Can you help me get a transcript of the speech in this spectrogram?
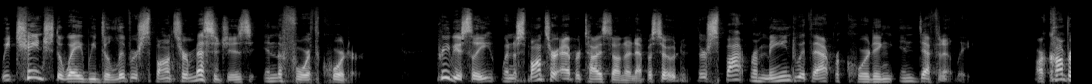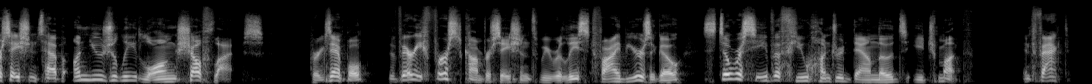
We changed the way we deliver sponsor messages in the fourth quarter. Previously, when a sponsor advertised on an episode, their spot remained with that recording indefinitely. Our conversations have unusually long shelf lives. For example, the very first conversations we released five years ago still receive a few hundred downloads each month. In fact,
